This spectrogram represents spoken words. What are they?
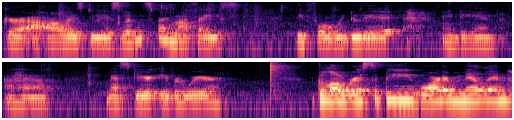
girl, I always do this. Let me spray my face before we do that. And then I have mascara everywhere. Glow Recipe Watermelon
